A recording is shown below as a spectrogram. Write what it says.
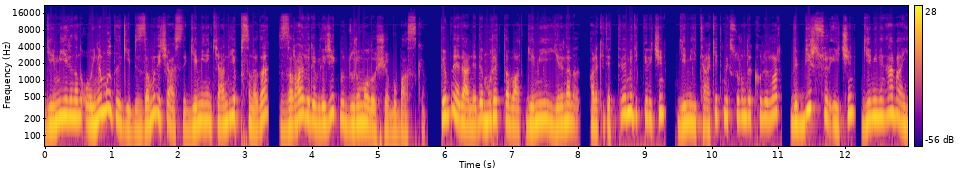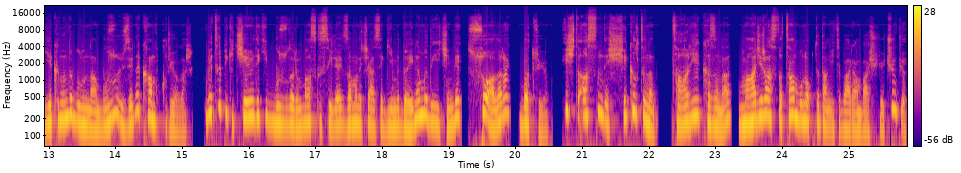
gemi yerinden oynamadığı gibi zaman içerisinde geminin kendi yapısına da zarar verebilecek bir duruma ulaşıyor bu baskı. Ve bu nedenle de mürettebat gemiyi yerinden hareket ettiremedikleri için gemiyi terk etmek zorunda kalıyorlar ve bir süre için geminin hemen yakınında bulunan buzul üzerine kamp kuruyorlar. Ve tabii ki çevredeki buzulların baskısıyla zaman içerisinde gemi dayanamadığı için de su alarak batıyor. İşte aslında Shackleton'ın tarihe kazanan macerası da tam bu noktadan itibaren başlıyor. Çünkü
